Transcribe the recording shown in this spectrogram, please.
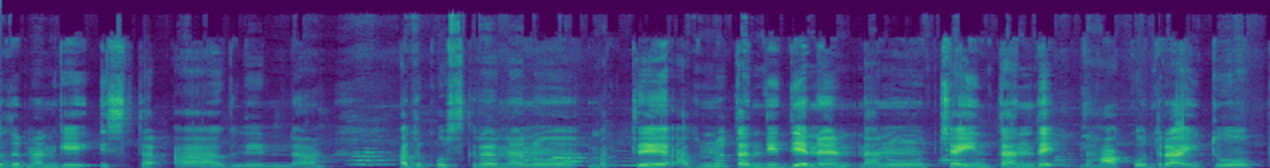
ಅದು ನನಗೆ ಇಷ್ಟ ಆಗಲಿಲ್ಲ. ಅದಕ್ಕೋಸ್ಕರ ನಾನು ಮತ್ತೆ ಅದನ್ನು ತಂದಿದ್ದೇನೆ. ನಾನು ಚೈನ್ ತಂದೆ. ಹಾಕೊಂಡ್ರೆ ಆಯಿತು ಅಪ್ಪ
